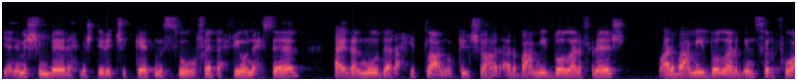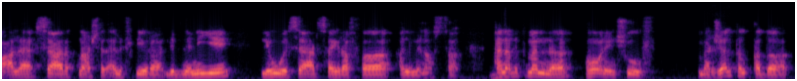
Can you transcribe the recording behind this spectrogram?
يعني مش امبارح مشتري شيكات من السوق وفاتح فيهم حساب. هيدا المودع رح يطلع له كل شهر 400 دولار fresh و400 دولار بينصرفوا على سعر 12000 ليرة لبنانية اللي هو سعر صيرفة المنصة. أنا بتمنى هون نشوف مرجلة القضاء.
